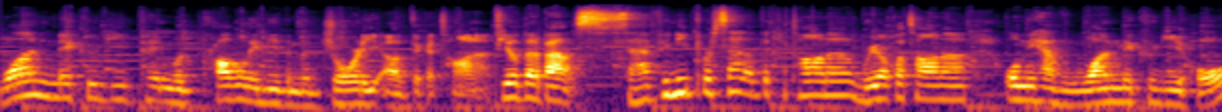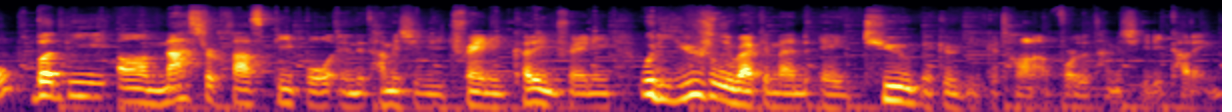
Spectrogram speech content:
one mekugi pin would probably be the majority of the katana. I feel that about 70% of the katana, real katana, only have one mekugi hole, but the um, masterclass people in the Tameshigiri training, cutting training, would usually recommend a two mekugi katana for the Tameshigiri cutting.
